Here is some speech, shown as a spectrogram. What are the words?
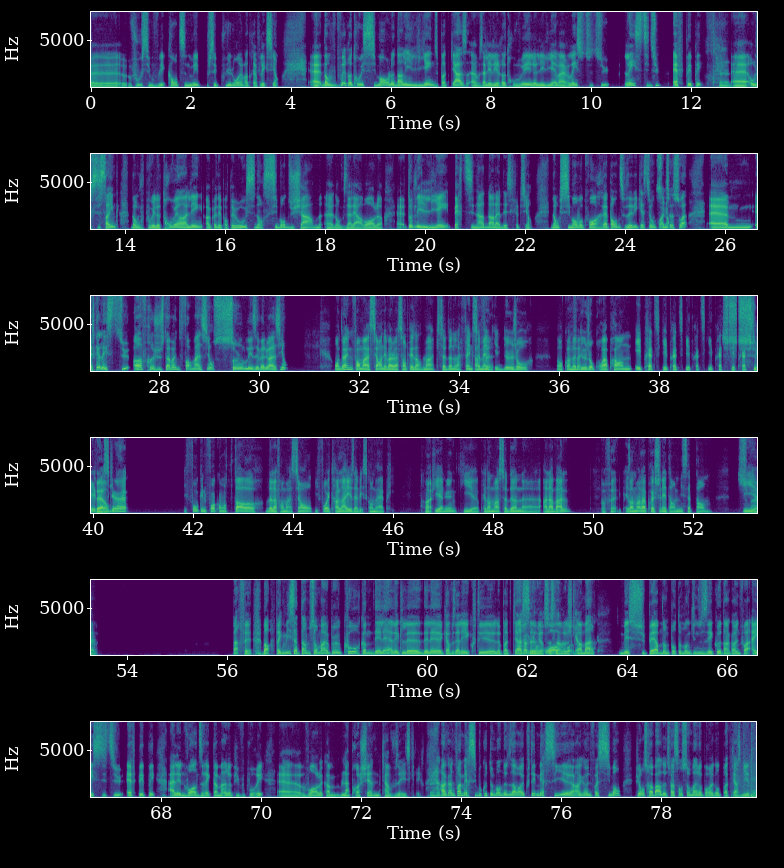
vous si vous voulez continuer, pousser plus loin votre réflexion. donc, vous pouvez retrouver Simon dans les liens du podcast. vous allez les retrouver, les liens vers l'Institut, l'Institut FPP, mmh euh, aussi simple. Donc, vous pouvez le trouver en ligne un peu n'importe où. Sinon, Simon Ducharme. Euh, donc, vous allez avoir là, euh, tous les liens pertinents dans la description. Donc, Simon va pouvoir répondre si vous avez des questions ou quoi que ce soit. Est-ce que l'Institut offre justement une formation sur les évaluations? On a une formation en évaluation présentement qui se donne la fin de semaine, qui est deux jours. Donc, on a deux jours pour apprendre et pratiquer, pratiquer, pratiquer, pratiquer, pratiquer. Parce que il faut qu'une fois qu'on sort de la formation, il faut être à l'aise avec ce qu'on a appris. Puis il y en a une qui euh, présentement se donne euh, à Laval. Parfait. Présentement, la prochaine est en mi-septembre. Euh, Parfait. Bon, fait que mi-septembre, sûrement un peu court comme délai avec le délai quand vous allez écouter le podcast versus l'enregistrement mais superbe. Donc, pour tout le monde qui nous écoute, encore une fois, Institut FPP, allez le voir directement, là, puis vous pourrez euh, voir comme la prochaine quand vous allez inscrire. Encore une fois, merci beaucoup tout le monde de nous avoir écoutés. Merci euh, encore une fois, Simon. Puis on se reparle de toute façon sûrement là, pour un autre podcast bientôt.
